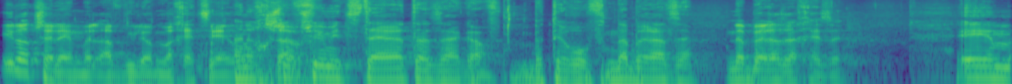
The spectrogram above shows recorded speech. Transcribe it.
היא לא תשלם עליו מיליון וחצי אירו אני חושב עכשיו. שהיא מצטערת על זה אגב, בטירוף, נדבר על זה. נדבר על זה אחרי זה. אמ,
